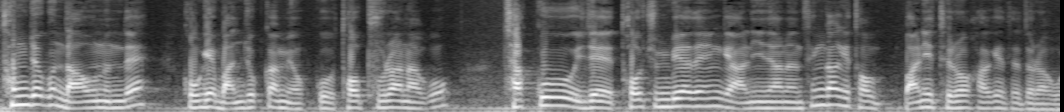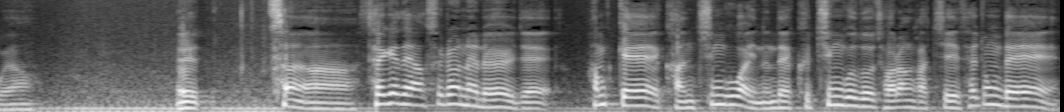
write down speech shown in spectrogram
성적은 나오는데 거기에 만족감이 없고 더 불안하고 자꾸 이제 더 준비해야 되는 게 아니냐는 생각이 더 많이 들어가게 되더라고요. 예, 아, 세계대학 수련회를 이제 함께 간 친구가 있는데 그 친구도 저랑 같이 세종대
